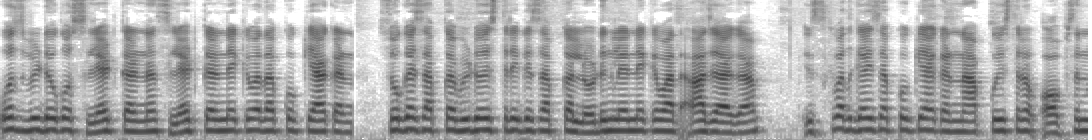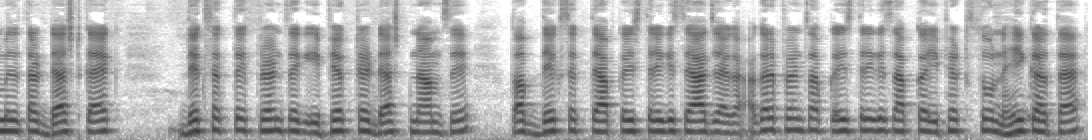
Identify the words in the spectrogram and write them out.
उस वीडियो को सिलेक्ट करना है। सिलेक्ट करने के बाद आपको क्या करना सो गैस आपका वीडियो इस तरीके से आपका लोडिंग लेने के बाद आ जाएगा। इसके बाद गैस आपको क्या करना है? आपको इस तरफ़ ऑप्शन मिलता है डस्ट का एक। देख सकते हैं फ्रेंड्स एक इफ़ेक्ट है डस्ट नाम से। तो आप देख सकते हैं आपका इस तरीके से आ जाएगा। अगर फ्रेंड्स आपका इस तरीके से आपका इफ़ेक्ट शो नहीं करता है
